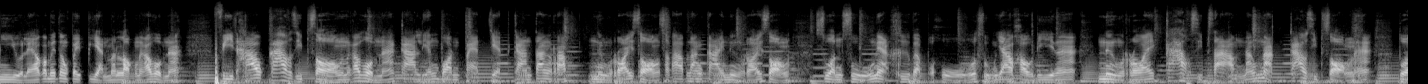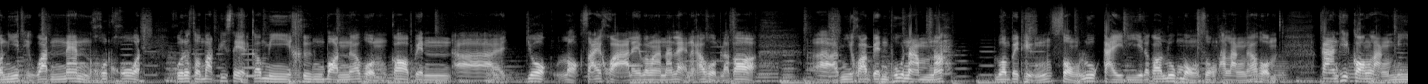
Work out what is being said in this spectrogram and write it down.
มีอยู่แล้วก็ไม่ต้องไปเปลี่ยนมันหรอกนะครับผมนะฝีเท้า 92 นะครับผมนะ การเลี้ยงบอล 87 การตั้งรับ 102 สภาพร่างกาย 102 ส่วนสูงเนี่ยคือแบบโอ้โหสูงยาวเข่าดีนะฮะ193 น้ำหนัก 92 นะฮะตัวนี้ถือว่าแน่นโคตรๆคุณสมบัติพิเศษก็มีคึงบอลนะครับผมก็เป็นโยกหลอกซ้ายขวาอะไรประมาณนั้นแหละนะครับผมแล้วก็มีความเป็นผู้นำเนาะ รวมไปถึงส่งลูกไกลดีแล้วก็ลูกหม่งทรงพลังนะครับผม การที่กองหลังมี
